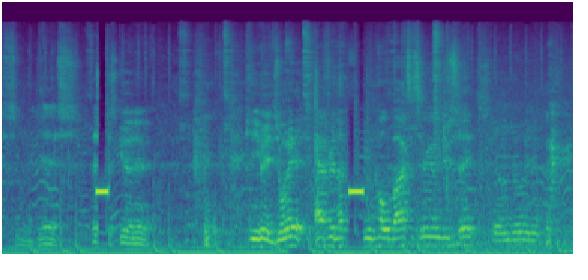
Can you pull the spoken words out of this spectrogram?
Some dish. This is good. Can you enjoy it after the whole box of cereal you just ate? Still enjoying it.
